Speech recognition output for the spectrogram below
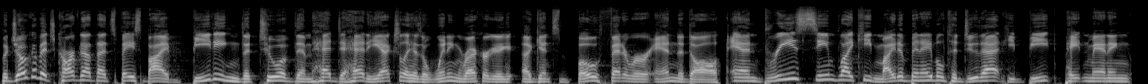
But Djokovic carved out that space by beating the two of them head to head. He actually has a winning record against both Federer and Nadal. And Brees seemed like he might have been able to do that. He beat Peyton Manning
